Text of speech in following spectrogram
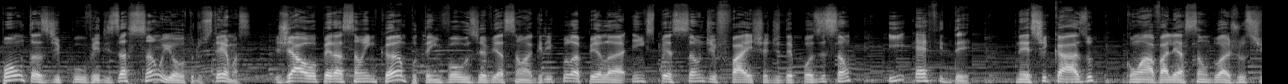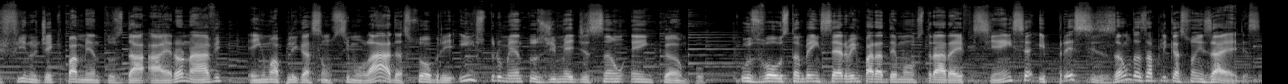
pontas de pulverização e outros temas. Já a operação em campo tem voos de aviação agrícola pela Inspeção de Faixa de Deposição IFD. Neste caso, com a avaliação do ajuste fino de equipamentos da aeronave em uma aplicação simulada sobre instrumentos de medição em campo. Os voos também servem para demonstrar a eficiência e precisão das aplicações aéreas.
